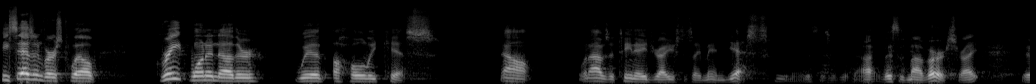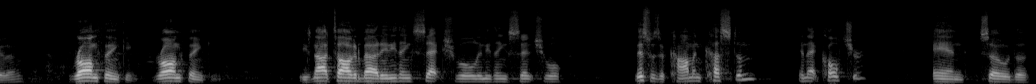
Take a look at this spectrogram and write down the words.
he says in verse 12, Greet one another with a holy kiss. Now, when I was a teenager, I used to say, Man, yes, you know, this, is, uh, this is my verse, right? You know? Wrong thinking, wrong thinking. He's not talking about anything sexual, anything sensual. This was a common custom in that culture. And so the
